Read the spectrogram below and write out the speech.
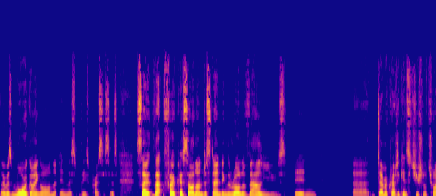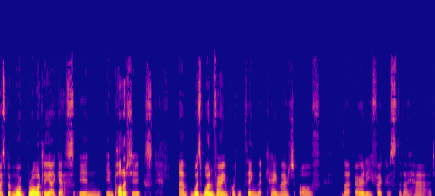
There was more going on in this, these processes. So that focus on understanding the role of values in uh, democratic institutional choice, but more broadly, I guess, in in politics, um, was one very important thing that came out of that early focus that I had.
